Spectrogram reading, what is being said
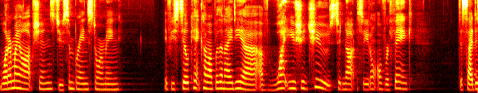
what are my options? Do some brainstorming. If you still can't come up with an idea of what you should choose to not so you don't overthink, decide to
